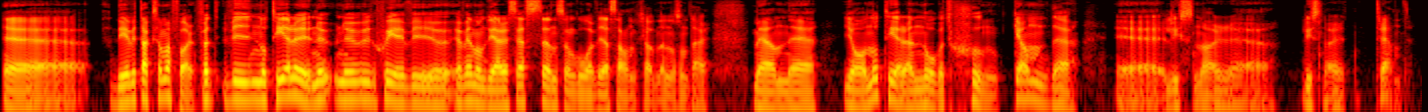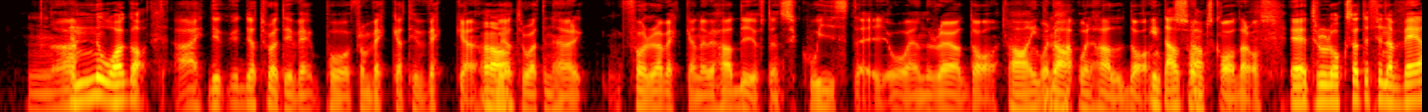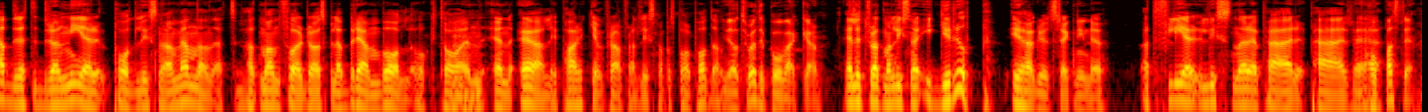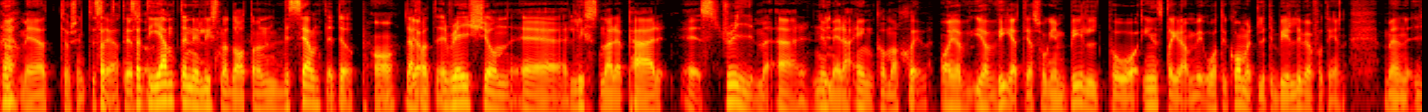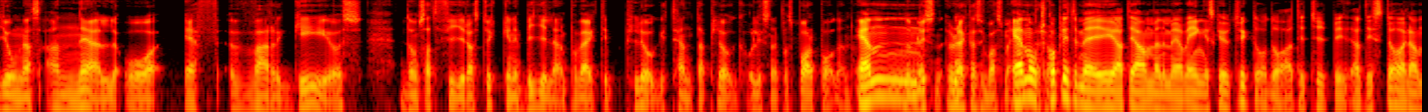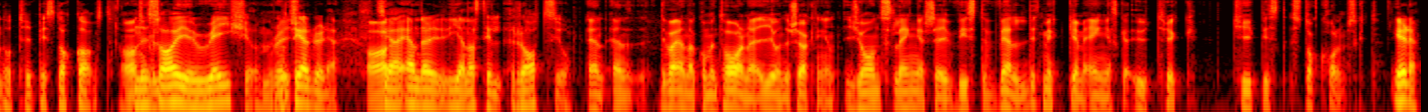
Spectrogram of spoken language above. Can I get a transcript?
Eh, det är vi tacksamma för, för att vi noterar ju nu. Nu sker vi ju. Jag vet inte om det är RSS som går via Soundcloud eller något sånt där, men eh, jag noterar en något sjunkande eh, lyssnar eh, lyssnartrend. Mm, En något. Nej, det, jag tror att det är på, från vecka till vecka. Ja. Och jag tror att den här förra veckan när vi hade just en squeeze day och en röd dag Ja, och inte en, bra. och en halvdag. Inte alls Sånt bra. skadar oss. Eh, tror du också att det fina vädret drar ner poddlyssnaranvändandet? Att man föredrar att spela brännboll och ta Mm. en, en öl i parken framför att lyssna på Sparpodden? Jag tror att det påverkar. Eller tror du att man lyssnar i grupp i högre utsträckning nu? Att fler lyssnare per... per eh, Hoppas det, men, ja. men jag törs inte så säga att, att det är så så. att egentligen är lyssnardatorn väsentligt upp. ja, Därför jag, att ration eh, lyssnare per eh, stream är numera 1,7. ja, jag, jag vet, jag såg en bild på Instagram. Vi återkommer till lite bilder vi har fått in. Men Jonas Annell och F. Vargeus. De satt fyra stycken i bilen på väg till plugg, tenta plugg och lyssnade på Sparpodden. En, De lyssn- räknas ju bara som en, En återkoppling till mig är att jag använder mig av engelska uttryck då och då, att det är, typiskt, att det är störande och typiskt stockholmskt. Ja, nu sa jag ju ratio, Ratio. noterade du det? Så Ja, jag ändrar genast till ratio. en, en, det var en av kommentarerna i undersökningen. John slänger sig visst väldigt mycket med engelska uttryck. Typiskt stockholmskt. Är det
